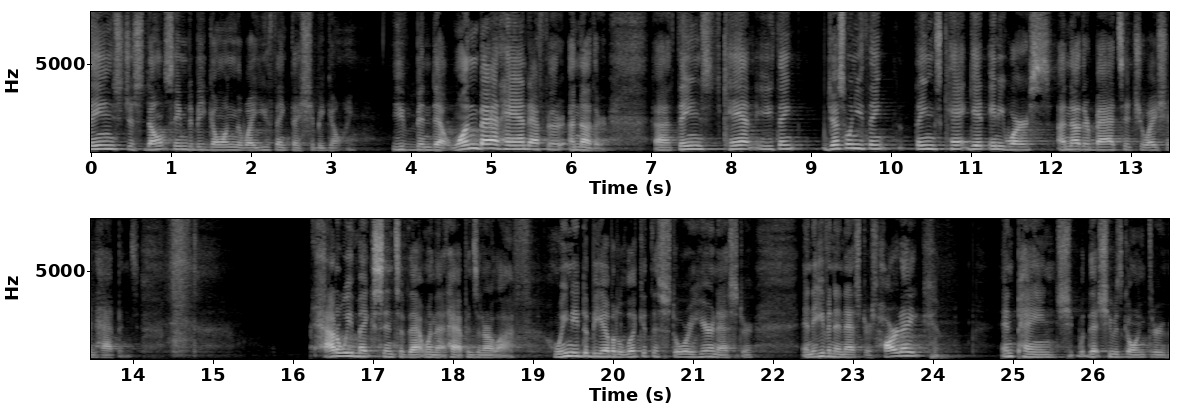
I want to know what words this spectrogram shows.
things just don't seem to be going the way you think they should be going. You've been dealt one bad hand after another. Uh, things can't, you think, just when you think things can't get any worse, another bad situation happens. How do we make sense of that when that happens in our life? We need to be able to look at this story here in Esther and even in Esther's heartache and pain she, that she was going through,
